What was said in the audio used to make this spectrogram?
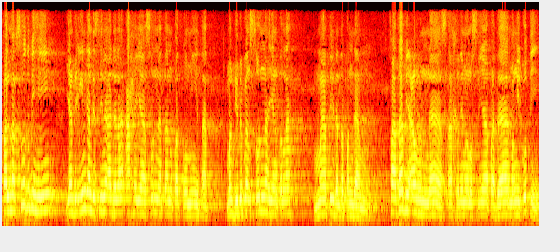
fal maksud bihi yang diinginkan di sini adalah ahya sunnatan qad umitat menghidupkan sunnah yang telah mati dan terpendam. Fatabi'ahun nas, akhirnya manusia pada mengikuti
